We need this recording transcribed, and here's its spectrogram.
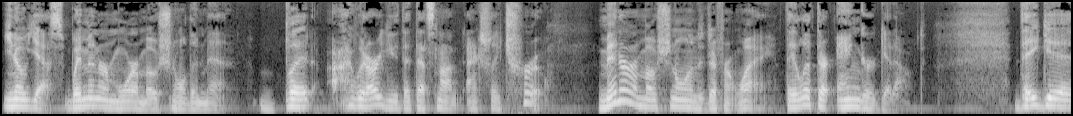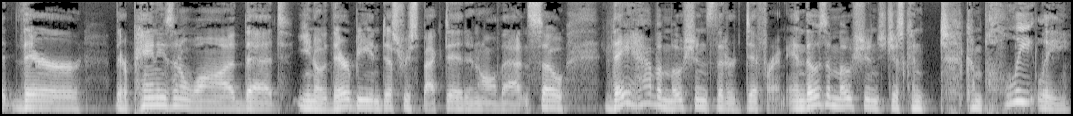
you know, yes, women are more emotional than men. But I would argue that that's not actually true. Men are emotional in a different way. They let their anger get out. They get their their panties in a wad that you know they're being disrespected and all that, and so they have emotions that are different, and those emotions just completely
